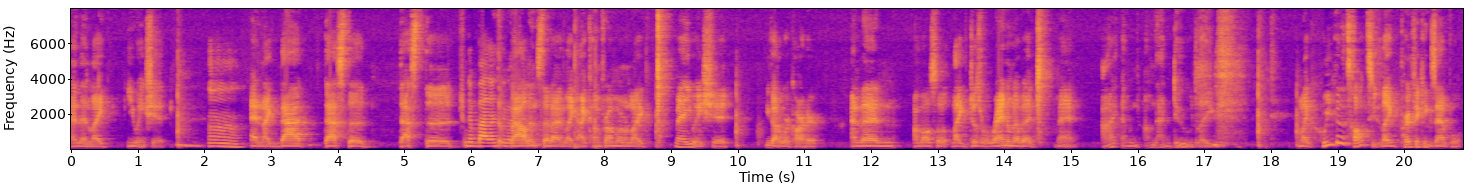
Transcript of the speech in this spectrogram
and then like you ain't shit, Mm. and like that. That's the that's the the balance the balance that I like I come from where I'm like, man, you ain't shit. You gotta work harder. And then I'm also like just randomly I'll be like, man, I am I'm that dude. Like I'm like, who are you gonna talk to? Like perfect example.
